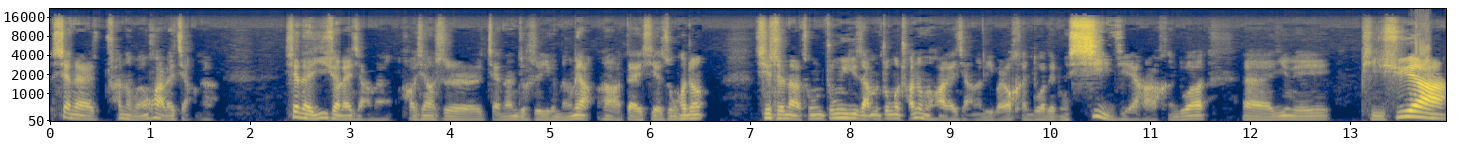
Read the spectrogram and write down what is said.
现在传统文化来讲呢，现在医学来讲呢，好像是简单就是一个能量啊代谢综合征。其实呢，从中医咱们中国传统文化来讲呢，里边有很多这种细节哈，很多呃，因为脾虚啊，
